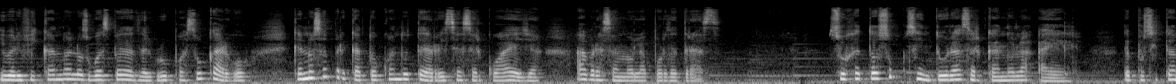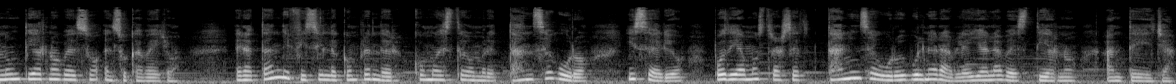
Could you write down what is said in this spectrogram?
y verificando a los huéspedes del grupo a su cargo que no se percató cuando Terry se acercó a ella, abrazándola por detrás. Sujetó su cintura acercándola a él, depositando un tierno beso en su cabello era tan difícil de comprender cómo este hombre tan seguro y serio podía mostrarse tan inseguro y vulnerable y a la vez tierno ante ella.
